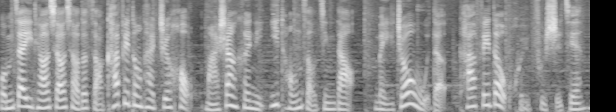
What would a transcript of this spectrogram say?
我们在一条小小的早咖啡动态之后，马上和你一同走进到每周五的咖啡豆回复时间。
